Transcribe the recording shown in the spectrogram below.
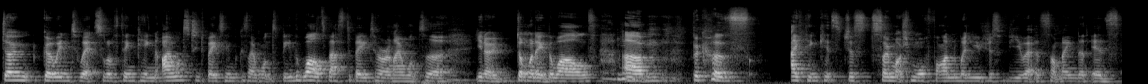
don't go into it sort of thinking I want to do debating because I want to be the world's best debater and I want to you know dominate the world um, because I think it's just so much more fun when you just view it as something that is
